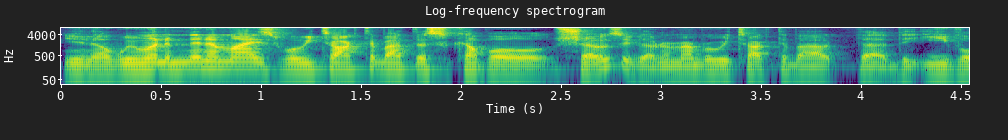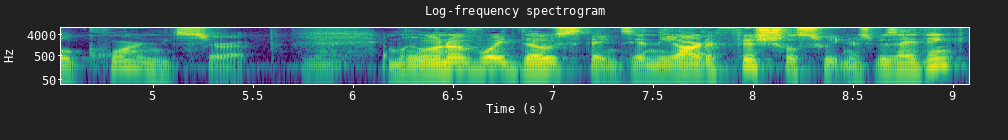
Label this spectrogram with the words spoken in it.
You know, we want to minimize. Well, we talked about this a couple shows ago. Remember, we talked about the the evil corn syrup. And we want to avoid those things and the artificial sweeteners because I think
